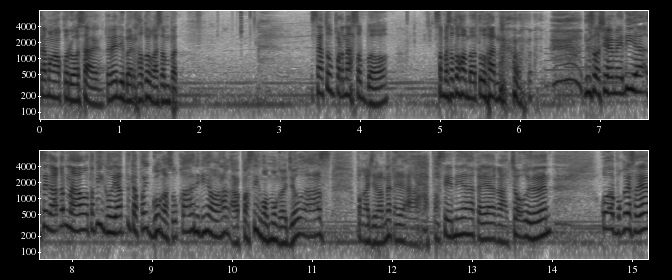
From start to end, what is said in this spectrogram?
Saya mengaku dosa, tadi di baris satu gak sempet. Saya tuh pernah sebel sama satu hamba Tuhan. di sosial media, saya gak kenal, tapi ngeliatin tapi gue gak suka nih kayaknya orang apa sih ngomong gak jelas. Pengajarannya kayak ah, apa sih ini ya, kayak ngaco gitu kan. Wah pokoknya saya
